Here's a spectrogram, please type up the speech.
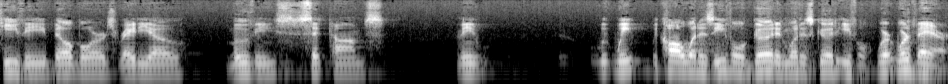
TV, billboards, radio, movies, sitcoms. I mean, we, we call what is evil good and what is good evil. We're, we're there.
